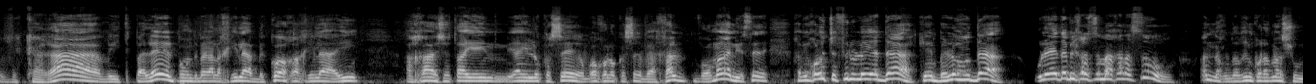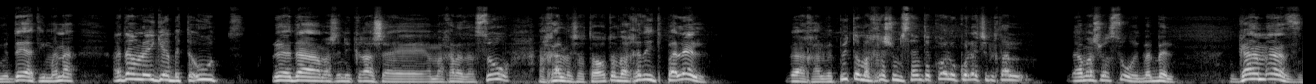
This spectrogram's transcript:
וקרא והתפלל, פה הוא מדבר על אכילה, בכוח האכילה ההיא, אכל, שתה יין, יין לא כשר, ואוכל לא כשר, ואכל, ואומר אני עושה, עכשיו יכול להיות שאפילו לא ידע, כן, בלא הודע, הוא לא ידע בכלל שזה מאכל אסור. אנחנו מדברים כל הזמן שהוא יודע, תימנע. אדם לא הגיע בטעות, לא ידע מה שנקרא שהמאכל הזה אסור, אכל ושתה אותו, ואחרי זה התפלל. ואכל, ופתאום אחרי שהוא מסיים את הכל, הוא קולט שבכלל זה היה משהו אסור, התבלבל. גם אז,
